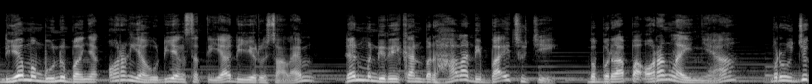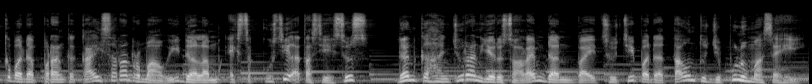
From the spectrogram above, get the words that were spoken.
Dia membunuh banyak orang Yahudi yang setia di Yerusalem dan mendirikan berhala di bait suci. Beberapa orang lainnya merujuk kepada peran kekaisaran Romawi dalam eksekusi atas Yesus dan kehancuran Yerusalem dan Bait Suci pada tahun 70 Masehi.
